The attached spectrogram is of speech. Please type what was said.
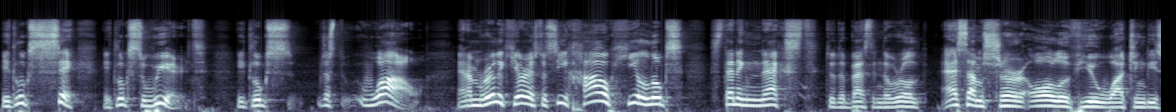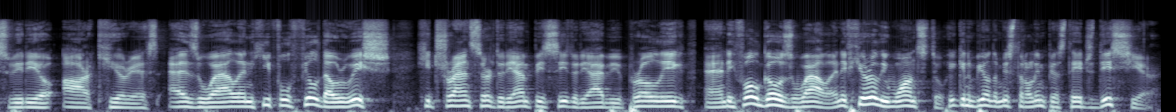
it looks sick. It looks weird. It looks just wow. And I'm really curious to see how he looks standing next to the best in the world, as I'm sure all of you watching this video are curious as well, and he fulfilled our wish. He transferred to the NPC, to the IFBB Pro League, and if all goes well, and if he really wants to, he can be on the Mr. Olympia stage this year.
